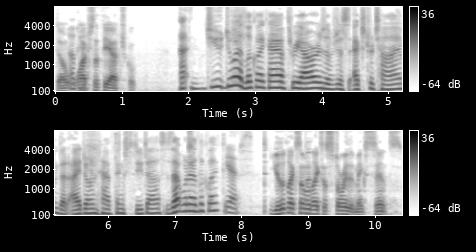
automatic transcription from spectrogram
Don't Okay. watch the theatrical. Uh, do you do I look like I have three hours of just extra time that I don't have things to do, Dallas? Is that what I look like? yes, You look like someone who likes a story that makes sense.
